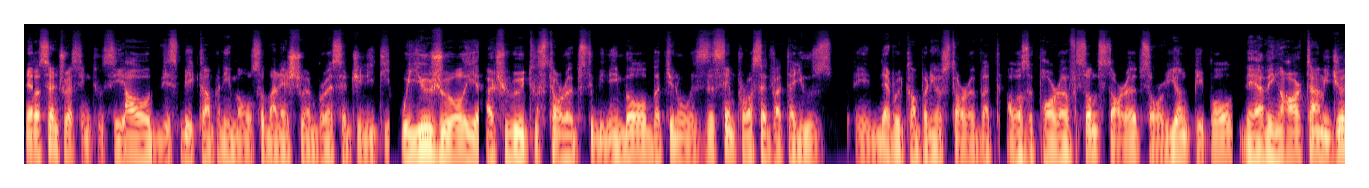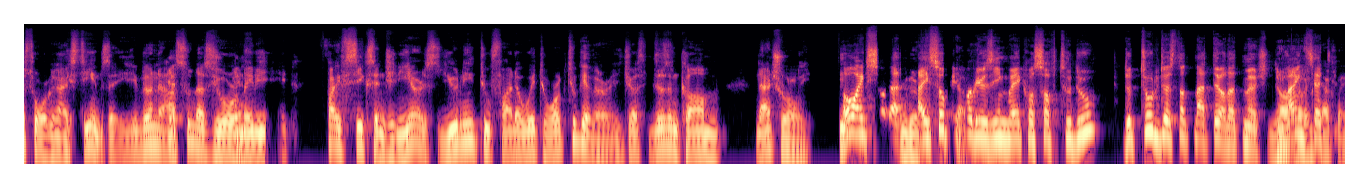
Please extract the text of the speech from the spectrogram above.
Yeah, it's interesting to see how this big company also managed to embrace agility. We usually attribute to startups to be nimble, but you know, it's the same process that I use in every company or startup that I was a part of. Some startups or young people, they're having a hard time just to organize teams. Even Yes. as soon as you're Yes. maybe five, six engineers, you need to find a way to work together. It just doesn't come naturally. Oh, I saw that. I saw people using Microsoft to do. The tool does not matter that much. The No, no, exactly.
